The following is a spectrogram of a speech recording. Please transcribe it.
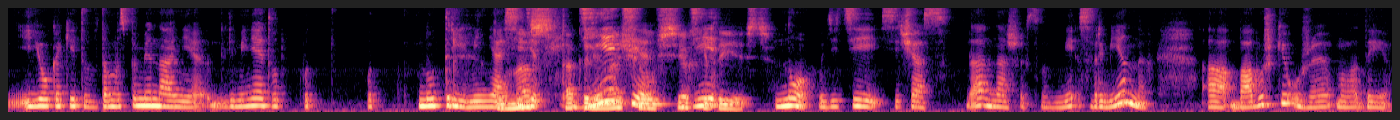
ее какие-то там воспоминания. Для меня это вот, вот, вот внутри меня у сидит. нас так или Дети, иначе у всех де- это есть. Но у детей сейчас, да, наших современных, а, бабушки уже молодые.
